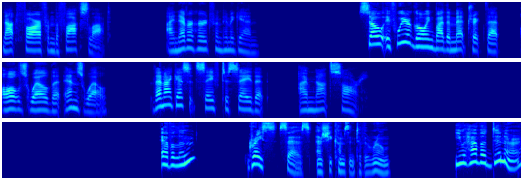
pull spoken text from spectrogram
not far from the Fox lot. I never heard from him again. So if we are going by the metric that all's well that ends well, then I guess it's safe to say that I'm not sorry. Evelyn? Grace says as she comes into the room. You have a dinner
